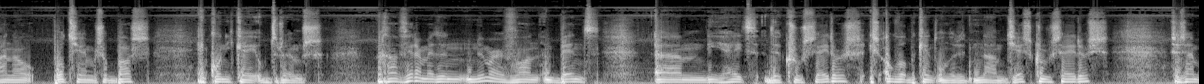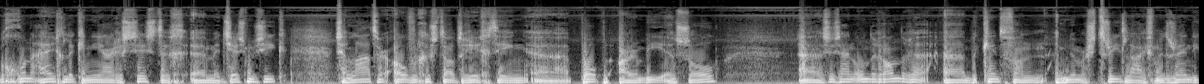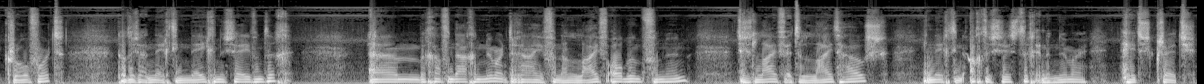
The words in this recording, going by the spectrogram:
Piano, Chambers op bas en Connie Kay op drums. We gaan verder met een nummer van een band um, die heet The Crusaders. Is ook wel bekend onder de naam Jazz Crusaders. Ze zijn begonnen eigenlijk in de jaren 60 uh, met jazzmuziek. Zijn later overgestapt richting uh, pop, R&B en soul. Uh, ze zijn onder andere bekend van het nummer Street Life met Randy Crawford. Dat is uit 1979. Um, we gaan vandaag een nummer draaien van een live album van hun. Het is Live at the Lighthouse in 1968 en het nummer heet Scratch.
